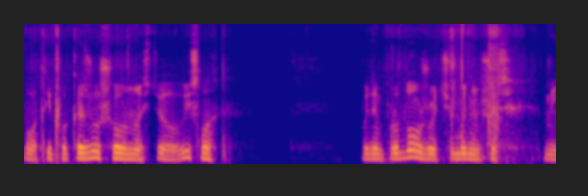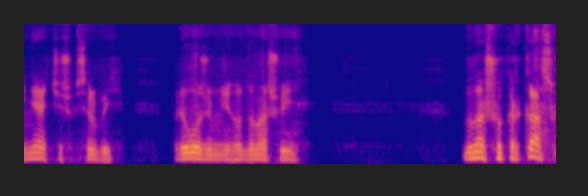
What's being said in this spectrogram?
От, і покажу, що воно з цього вийшло. Будемо продовжувати, чи будемо щось міняти, чи щось робити. Приложимо його до нашої до нашого каркасу.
